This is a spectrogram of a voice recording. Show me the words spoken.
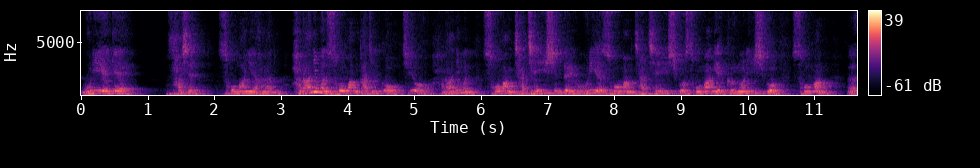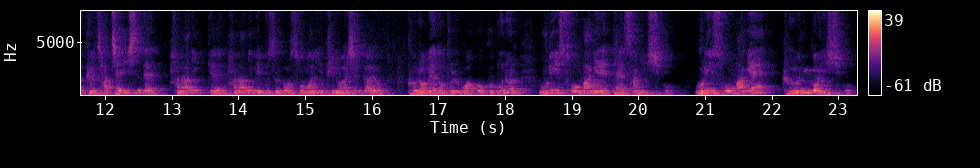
우리에게 사실 소망의 하나님, 하나님은 소망 가질 거 없지요. 하나님은 소망 자체이신데요. 우리의 소망 자체이시고 소망의 근원이시고 소망 어? 그 자체이신데 하나님께 하나님이 무슨 뭐 소망이 필요하실까요? 그럼에도 불구하고 그분은 우리 소망의 대상이시고 우리 소망의 근거이시고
